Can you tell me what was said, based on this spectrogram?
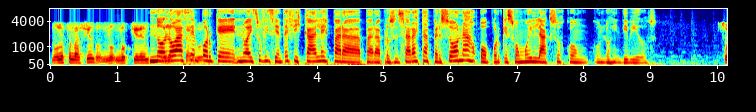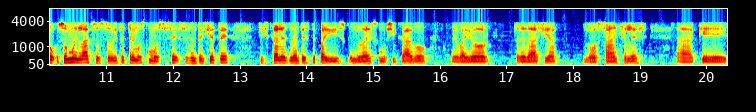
no lo están haciendo, no, no quieren... ¿No lo hacen porque no hay suficientes fiscales para, para procesar a estas personas o porque son muy laxos con, con los individuos? Son, son muy laxos. Ahorita tenemos como 67 fiscales durante este país, en lugares como Chicago, Nueva York, Filadelfia, Los Ángeles, ah, que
